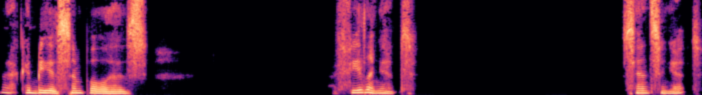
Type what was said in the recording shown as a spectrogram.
That can be as simple as feeling it, sensing it.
